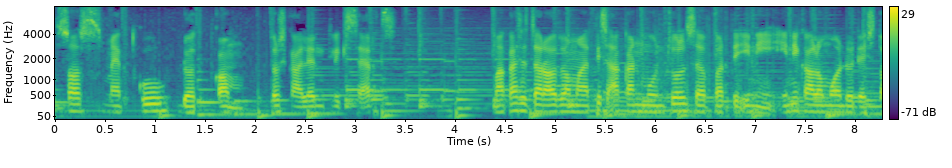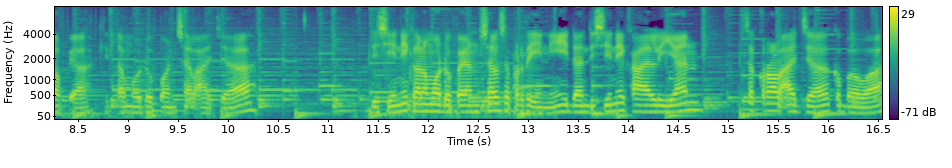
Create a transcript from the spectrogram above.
sosmedku.com terus kalian klik search maka secara otomatis akan muncul seperti ini. Ini kalau mode desktop ya kita mode ponsel aja. Di sini kalau mode ponsel seperti ini dan di sini kalian scroll aja ke bawah.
